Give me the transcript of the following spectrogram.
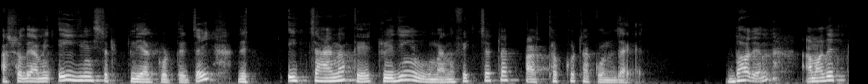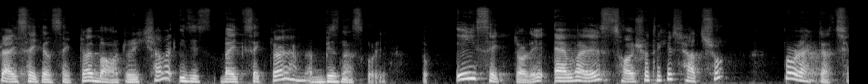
আসলে আমি এই জিনিসটা ক্লিয়ার করতে চাই যে এই চায়নাতে ট্রেডিং এবং ম্যানুফ্যাকচারটার পার্থক্যটা কোন জায়গায়? ধরেন, আমাদের ট্রাইসাইকেল সেক্টর বা অটোরিক্সা বা ইজি বাইক সেক্টরে আমরা বিজনেস করি। তো এই সেক্টরে অ্যাভারেজ ছয়শো থেকে সাতশো প্রোডাক্ট আছে।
